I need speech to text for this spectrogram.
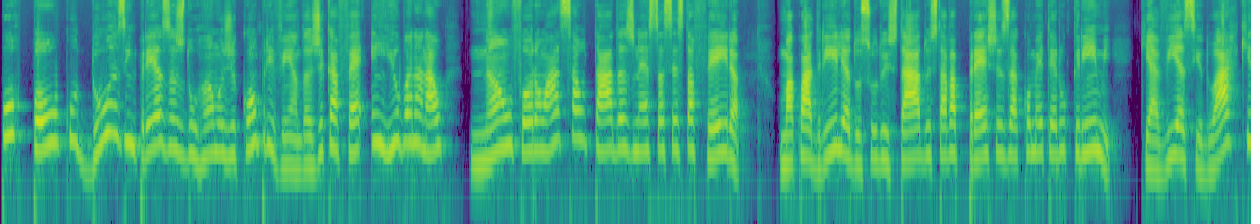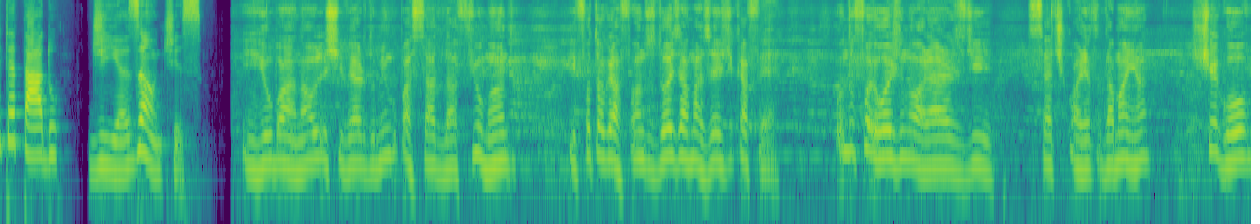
Por pouco, duas empresas do ramo de compra e vendas de café em Rio Bananal não foram assaltadas nesta sexta-feira. Uma quadrilha do sul do estado estava prestes a cometer o crime, que havia sido arquitetado dias antes. Em Rio Bananal, eles estiveram domingo passado lá filmando e fotografando os dois armazéns de café. Quando foi hoje, no horário de 7h40 da manhã, chegou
